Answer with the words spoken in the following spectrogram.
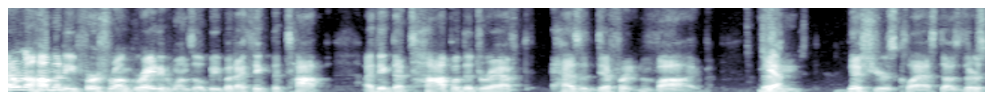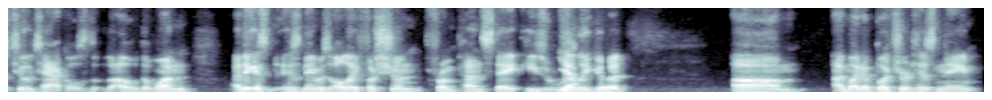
I don't know how many first round graded ones there'll be, but I think the top I think the top of the draft has a different vibe than this year's class does. There's two tackles. The, the one I think his, his name is Ole Fashun from Penn State. He's Yeah. really good. Um, I might have butchered his name,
